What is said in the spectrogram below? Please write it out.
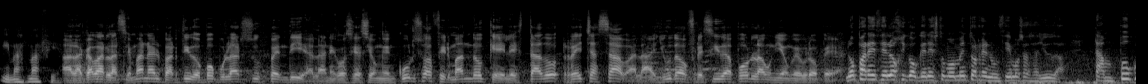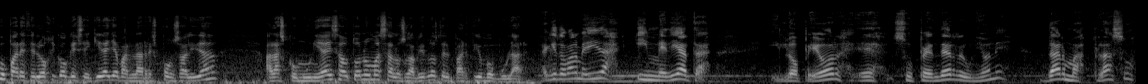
y más mafia. Al acabar la semana, el Partido Popular suspendía la negociación en curso afirmando que el Estado rechazaba la ayuda ofrecida por la Unión Europea. No parece lógico que en estos momentos renunciemos a esa ayuda. Tampoco parece lógico que se quiera llevar la responsabilidad a las comunidades autónomas, a los gobiernos del Partido Popular. Hay que tomar medidas inmediatas y lo peor es suspender reuniones dar más plazos,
